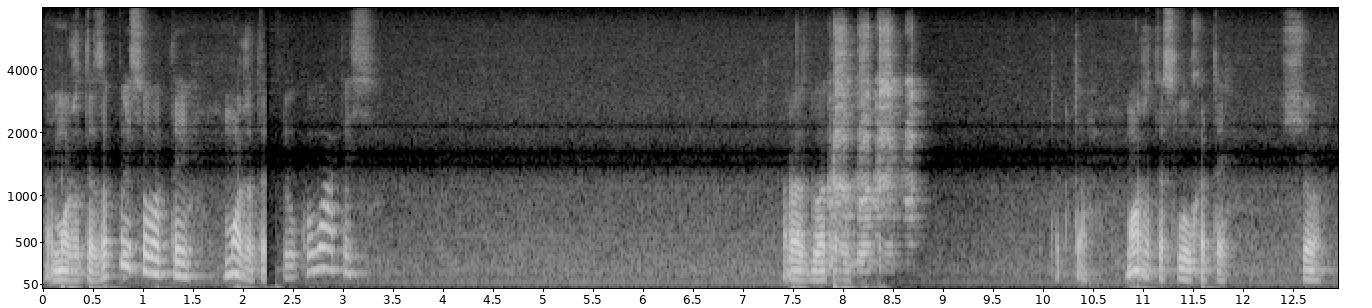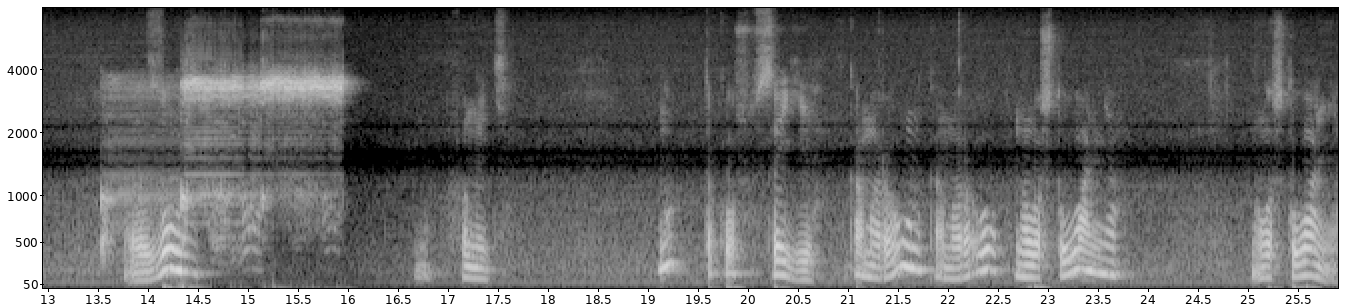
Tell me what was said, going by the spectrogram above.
можете записувати, можете спілкуватись. Раз, два, три. Тобто можете слухати, що е, зовні фонить. Ну, також все є. Камера on, камера off, налаштування. Налаштування.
